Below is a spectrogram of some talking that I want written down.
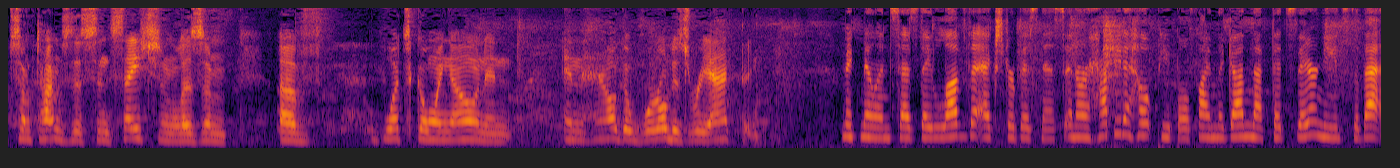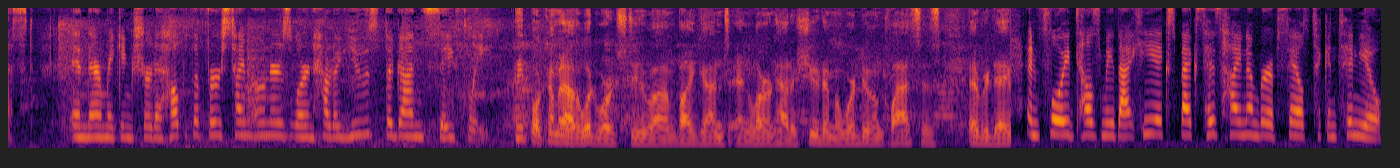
sometimes the sensationalism of what's going on and, and how the world is reacting. McMillan says they love the extra business and are happy to help people find the gun that fits their needs the best. And they're making sure to help the first time owners learn how to use the gun safely. People are coming out of the woodworks to um, buy guns and learn how to shoot them, and we're doing classes every day. And Floyd tells me that he expects his high number of sales to continue,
